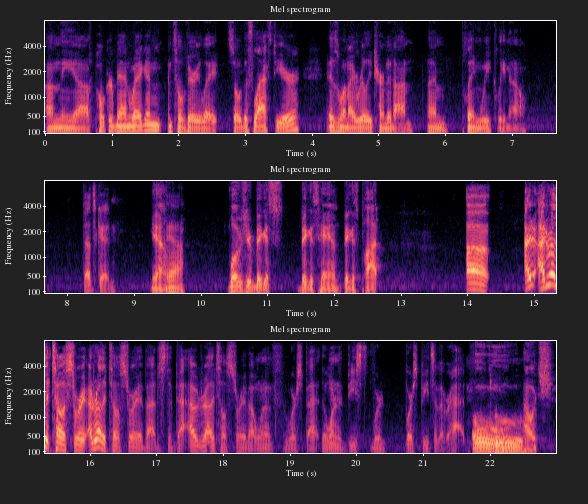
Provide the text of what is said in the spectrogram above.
on the uh, poker bandwagon until very late. So this last year is when I really turned it on. I'm playing weekly now. That's good. Yeah. Yeah. What was your biggest biggest hand, biggest pot? Uh, I'd, I'd rather tell a story. I'd rather tell a story about just a bet. I would rather tell a story about one of the worst bet, the one of the beast, worst beats I've ever had. Oh, Ooh. ouch.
